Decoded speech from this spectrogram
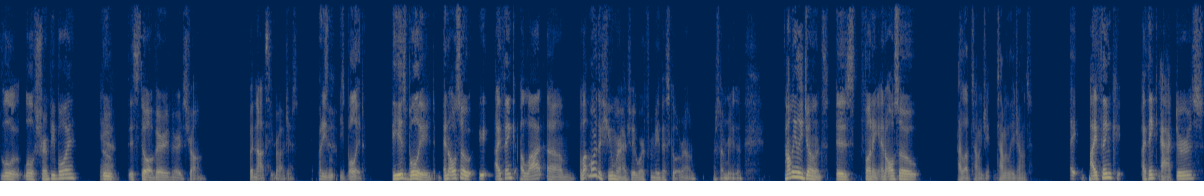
little, little shrimpy boy Yeah. who is still very, very strong, but not Steve Rogers. But he's he's bullied. He is bullied, and also I think a lot, um, a lot more of the humor actually worked for me this go around for some reason. Tommy Lee Jones is funny, and also I love Tommy G- Tommy Lee Jones. I, I think I think actors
